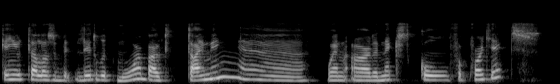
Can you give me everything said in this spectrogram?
Can you tell us a bit, little bit more about the timing? when are the next call for projects?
